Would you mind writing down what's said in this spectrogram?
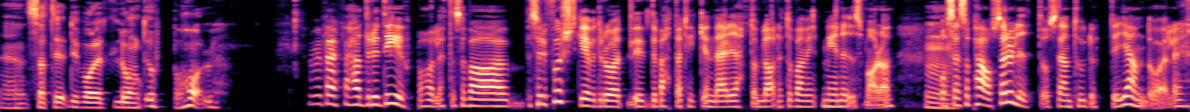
Eh, Så att det, det var ett långt uppehåll. Men varför hade du det uppehållet? Alltså vad, så det först skrev du då debattartikeln där i Aftonbladet och var med, i Nyhetsmorgon. Och sen så pausade du lite och sen tog du upp det igen då, eller?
